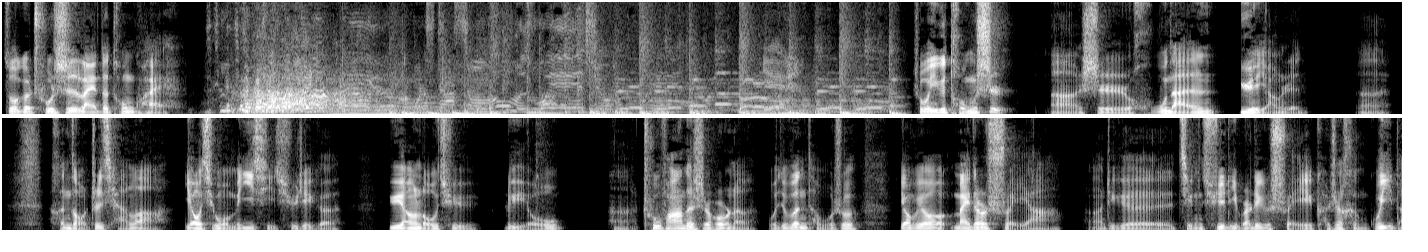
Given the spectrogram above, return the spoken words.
做个厨师来的痛快。说我一个同事啊，是湖南岳阳人，嗯，很早之前了，邀请我们一起去这个岳阳楼去旅游。啊，出发的时候呢，我就问他，我说要不要买点水呀？啊，这个景区里边这个水可是很贵的。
